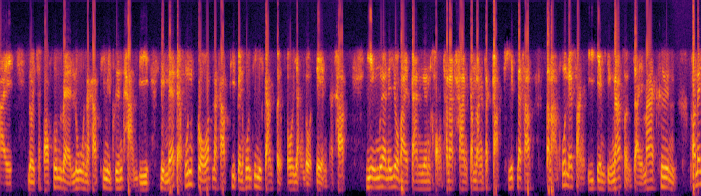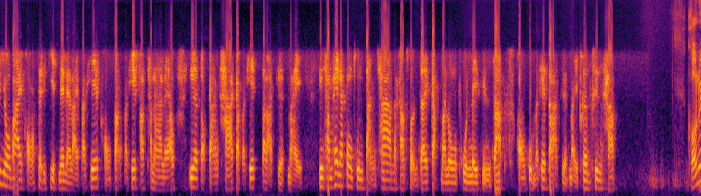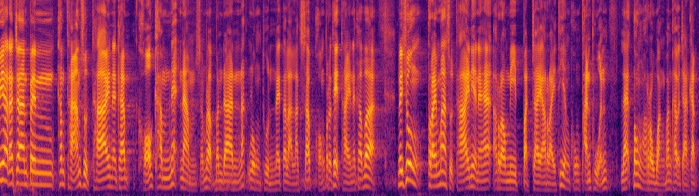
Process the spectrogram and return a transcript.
โดยเฉพาะหุ้น value นะครับที่มีพื้นฐานดี หรือแม้แต่หุ้น growth นะครับที่เป็นหุ้นที่มีการเติบโตอย่างโดดเด่นนะครับยิ่งเมื่อนโยบายการเงินของธนาคารกำลังจะกลับทิศนะครับ ตลาดหุ้นในฝั่ง EM จึงน่าสนใจมากขึ้น เพราะนโยบายของเศรษฐกิจในหลาย ๆ ประเทศของฝั่งประเทศพัฒนาแล้ว เอื้อต่อการค้ากับประเทศตลาดเกิดใหม่ จึงทำให้นักลงทุนต่างชาตินะครับ สนใจกลับมาลงทุนในสินทรัพย์ของกลุ่มประเทศตลาดเกิดใหม่เพิ่มขึ้นครับ ขออนุญาตอาจารย์เป็นคำถามสุดท้ายนะครับ ขอคำแนะนำสำหรับบรรดานักลงทุนในตลาดหลักทรัพย์ของประเทศไทยนะครับว่าในช่วงไตรมาสสุดท้ายเนี่ยนะฮะเรามีปัจจัยอะไรที่ยังคงผันผวน และต้องระวังบ้างครับอาจารย์ครับ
